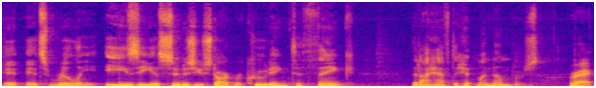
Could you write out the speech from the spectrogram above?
it's really easy as soon as you start recruiting to think that I have to hit my numbers, Right.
